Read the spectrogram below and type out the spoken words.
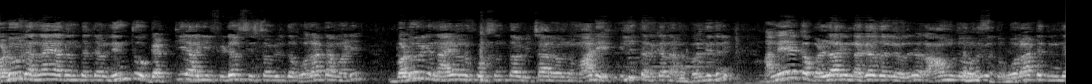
ಬಡವರಿಗೆ ಅನ್ಯಾಯ ಆದಂತ ಟೈಮ್ ನಿಂತು ಗಟ್ಟಿಯಾಗಿ ಫಿಡಲ್ ಸಿಸ್ಟಮ್ ವಿರುದ್ಧ ಹೋರಾಟ ಮಾಡಿ, ಬಡವರಿಗೆ ನ್ಯಾಯವನ್ನು ಕೊಡಿಸಂತ ವಿಚಾರವನ್ನು ಮಾಡಿ ಇಲ್ಲಿ ತನಕ ನಾನು ಬಂದಿದ್ದೀನಿ. ಅನೇಕ ಬಳ್ಳಾರಿ ನಗರದಲ್ಲಿ ಹೋದ್ರೆ ಇವತ್ತು ಹೋರಾಟದಿಂದ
